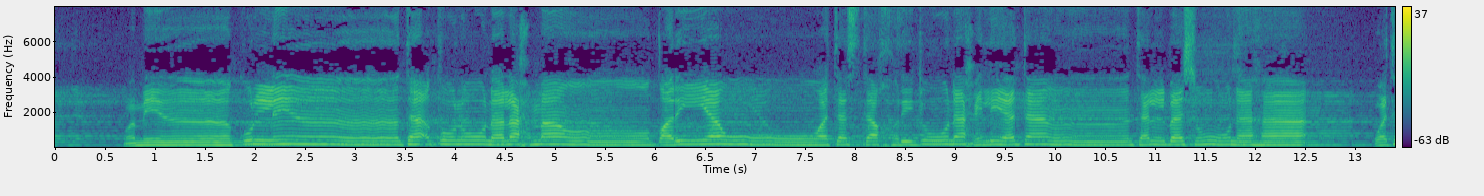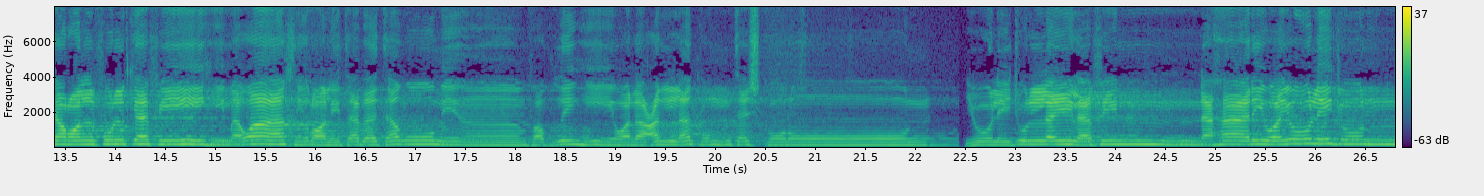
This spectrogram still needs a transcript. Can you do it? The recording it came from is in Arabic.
ومن كل تأكلون لحما طريا وتستخرجون حلية تلبسونها وترى الفلك فيه مواخر لتبتغوا من فضله ولعلكم تشكرون. يولج الليل في النهار ويولج النهار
